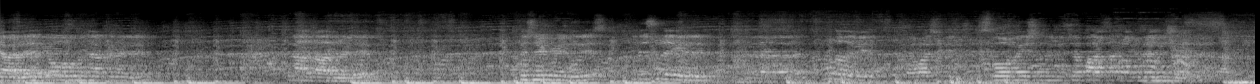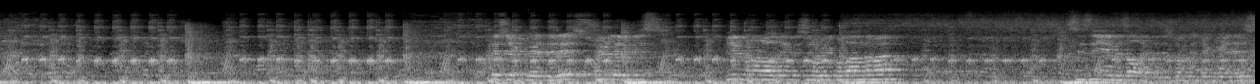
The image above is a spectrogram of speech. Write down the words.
Yerde, bir olduğumuz yerde verelim. Biraz daha dönelim. Teşekkür ederiz. Motion dönüş yaparsan yüzlerini şöyle. Teşekkür ederiz. Jürilerimiz bir numaralı için oyu kullandı mı? Sizi yerinize alabiliriz. Çok teşekkür ederiz.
